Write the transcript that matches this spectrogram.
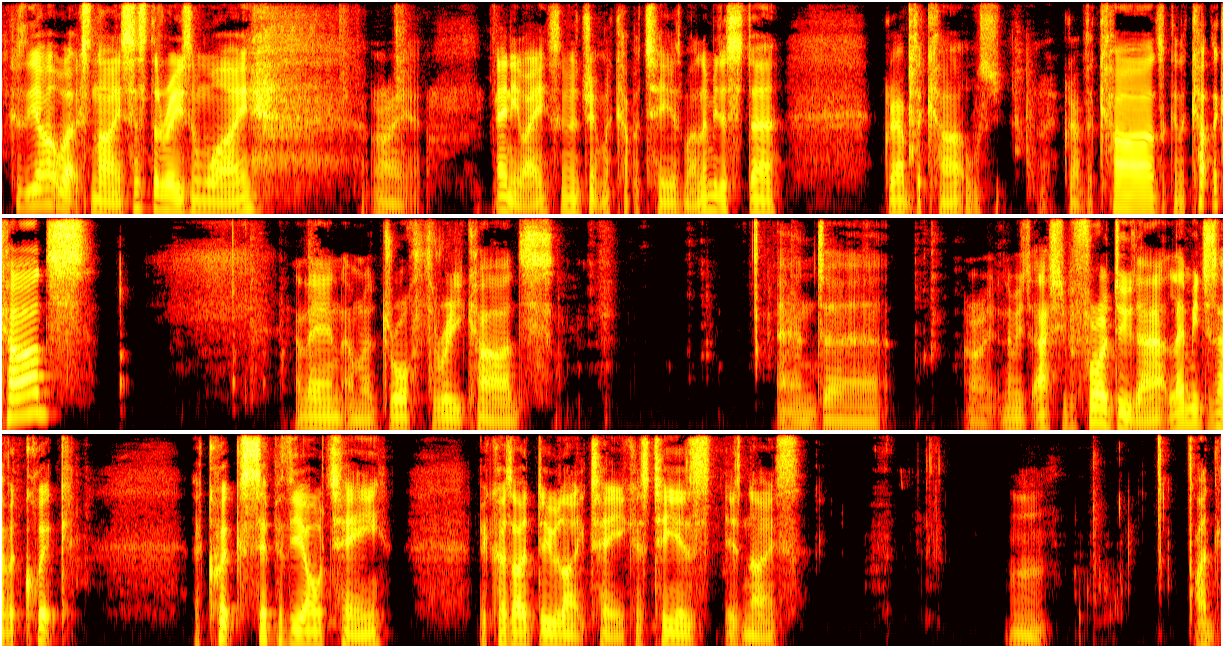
Because the artwork's nice. That's the reason why. All right. Anyway, so I'm going to drink my cup of tea as well. Let me just uh, grab the card. grab the cards. I'm going to cut the cards. And then I'm going to draw three cards. And uh, all right, let me actually before I do that, let me just have a quick a quick sip of the old tea because I do like tea because tea is is nice. Mm. I, do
